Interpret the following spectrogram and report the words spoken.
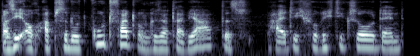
Was ich auch absolut gut fand und gesagt habe, ja, das halte ich für richtig so, denn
